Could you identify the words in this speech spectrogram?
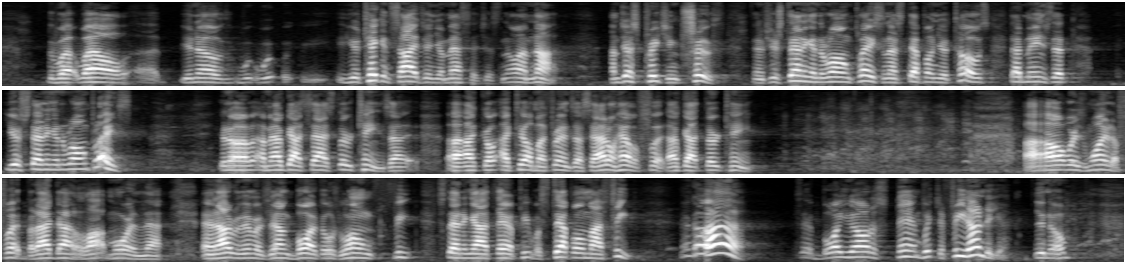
Well, uh, you know, you're taking sides in your messages. No, I'm not. I'm just preaching truth. And if you're standing in the wrong place and I step on your toes, that means that you're standing in the wrong place. You know, I mean, I've got size 13s. I, uh, I, go, I tell my friends, I say, I don't have a foot. I've got 13. I always wanted a foot, but I got a lot more than that. And I remember as a young boy, those long feet standing out there, people step on my feet. I go, ah, said, Boy, you ought to stand with your feet under you, you know.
